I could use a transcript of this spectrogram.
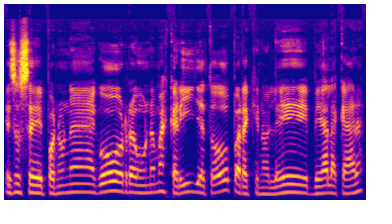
Eso se pone una gorra, una mascarilla, todo para que no le vea la cara.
